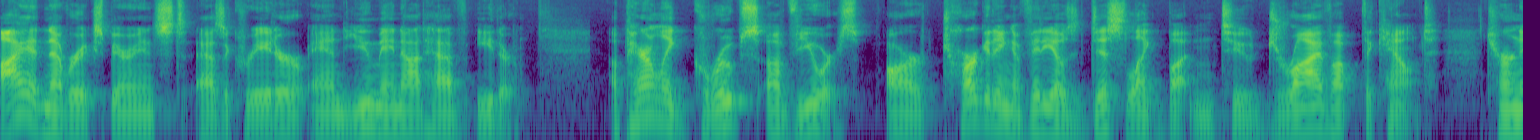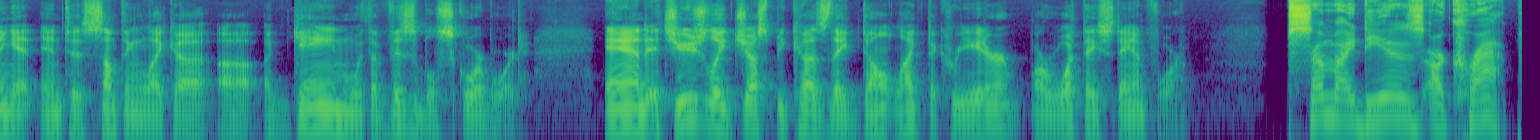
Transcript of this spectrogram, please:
I had never experienced as a creator and you may not have either. Apparently, groups of viewers are targeting a video's dislike button to drive up the count, turning it into something like a, a, a game with a visible scoreboard. And it's usually just because they don't like the creator or what they stand for. Some ideas are crap.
